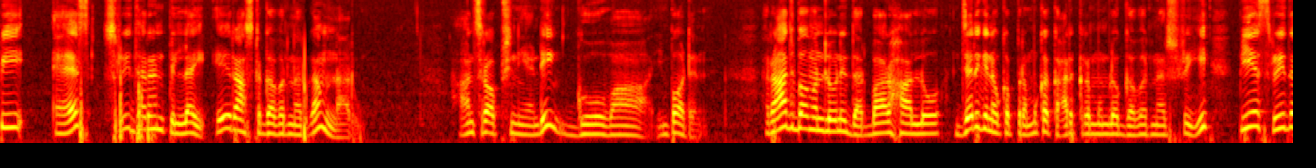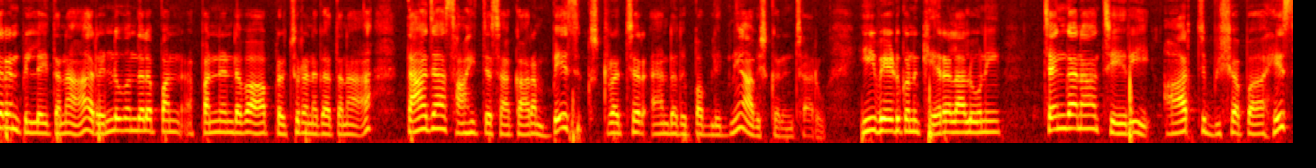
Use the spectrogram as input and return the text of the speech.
P S Sreedharan Pillai ఏ రాష్ట్ర గవర్నర్గా ఉన్నారు? ఆన్సర్ ఆప్షన్ ఇవ్వండి గోవా. ఇంపార్టెంట్. రాజ్భవన్లోని దర్బార్ హాల్లో జరిగిన ఒక ప్రముఖ కార్యక్రమంలో governor Shri P S Sreedharan Pillai తన రెండు వందల పన్ పన్నెండవ ప్రచురణగా తన తాజా సాహిత్య సాకారం బేసిక్ స్ట్రక్చర్ అండ్ రిపబ్లిక్ని ఆవిష్కరించారు. ఈ వేడుకను కేరళలోని Changanacherry archbishop his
